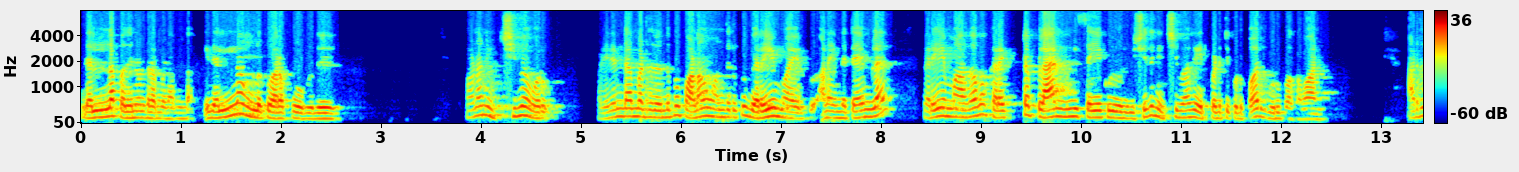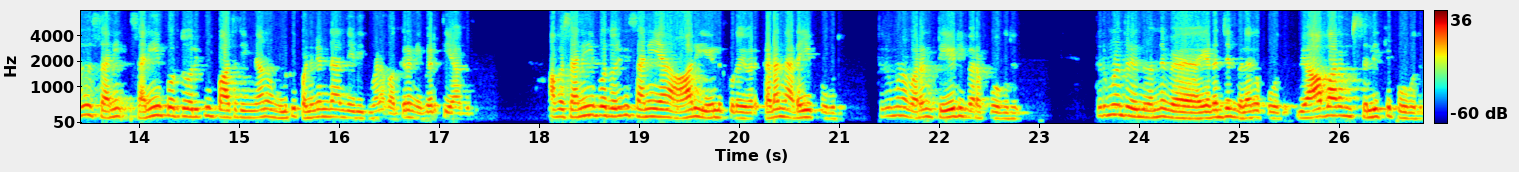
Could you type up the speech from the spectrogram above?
இதெல்லாம் பதினொன்றாம் இடம் தான். இதெல்லாம் உங்களுக்கு வரப்போகுது. பணம் நிச்சயமா வரும். பன்னிரெண்டாம் இடத்துல இருந்தப்போ பணம் வந்திருக்கும் விரையும் ஆயிருக்கும். ஆனா இந்த டைம்ல விரயமாகாம கரெக்டா பிளான் பண்ணி செய்யக்கூடிய ஒரு விஷயத்தை நிச்சயமாக ஏற்படுத்தி கொடுப்பார் குரு பகவான். அடுத்தது சனி சனியை பொறுத்த வரைக்கும் பாத்துட்டீங்கன்னா உங்களுக்கு பன்னிரெண்டாம் தேதிக்கு மேல வக்ர நிவர்த்தி ஆகுது. அப்ப சனியை பொறுத்த வரைக்கும் சனி ஆறு ஏழு குடையவர் கடன் அடைய போகுது. திருமண வரன் தேடி வரப்போகுது. திருமணத்திலிருந்து வந்து இடைஞ்சல் விலக போகுது. வியாபாரம் செழிக்க போகுது.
